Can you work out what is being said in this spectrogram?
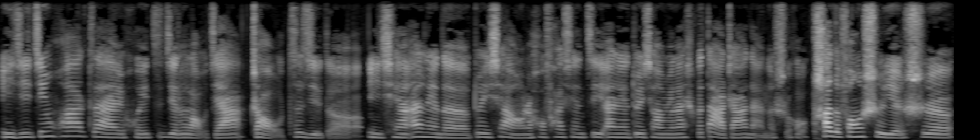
以及金花在回自己的老家找自己的以前暗恋的对象，然后发现自己暗恋对象原来是个大渣男的时候，他的方式也是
